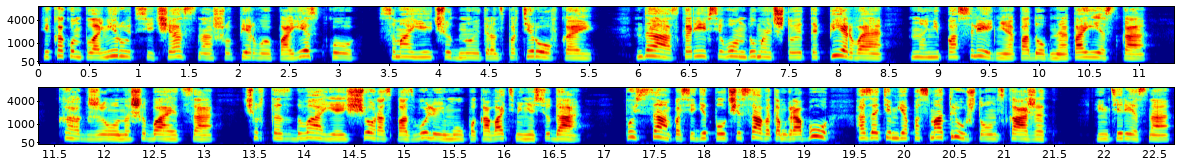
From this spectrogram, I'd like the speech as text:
и как он планирует сейчас нашу первую поездку с моей чудной транспортировкой. Да, скорее всего, он думает, что это первая, но не последняя подобная поездка. Как же он ошибается. Черта с два я еще раз позволю ему упаковать меня сюда. Пусть сам посидит полчаса в этом гробу, а затем я посмотрю, что он скажет. Интересно,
